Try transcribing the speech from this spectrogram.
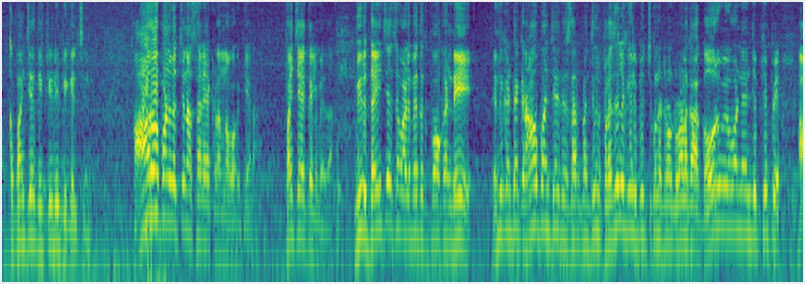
ఒక్క పంచాయతీ టీడీపీ గెలిచింది. ఆరోపణలు వచ్చినా సరే ఎక్కడన్నా ఒకటి పంచాయతీల మీద. మీరు దయచేసి వాళ్ళ మీదకి పోకండి. ఎందుకంటే గ్రామ పంచాయతీ సర్పంచులు ప్రజలు గెలిపించుకున్నటువంటి వాళ్ళకి ఆ గౌరవం ఇవ్వండి అని చెప్పి చెప్పి ఆ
